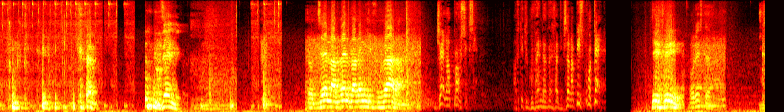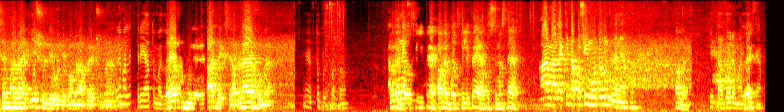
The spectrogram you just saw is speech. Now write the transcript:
Τζένι. Το Τζέλα Δέλτα δεν είχε φουγάρα. Τζέλα, πρόσεξε. Αυτή την κουβέντα δεν θα την ξαναπείς ποτέ. Τσίφι, Ορίστε. ξεμαλακίσου λίγο και πάμε να παίξουμε. Ρε μαλέ. Τρία άτομα εδώ. Έχουμε, άντεξε, απλά έχουμε. Ε, αυτό προσπαθώ. Πάμε Δεν bot έχω- Φιλιππέ, πάμε bot Φιλιππέ, όπως είμαστε. Άμα, αλλά κοίτα πως είμαι, ούτε ulti δεν έχω. Πάμε. Κοίτα εδώ ρε μαλάκα.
